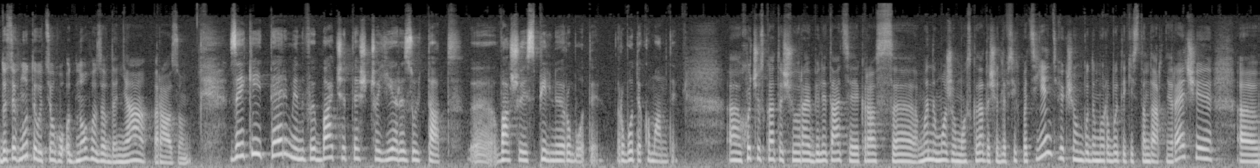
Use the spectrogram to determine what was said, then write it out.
досягнути цього одного завдання разом. За який термін ви бачите, що є результат е, вашої спільної роботи, роботи команди? Е, Хочу сказати, що реабілітація якраз е, ми не можемо сказати, що для всіх пацієнтів, якщо ми будемо робити якісь стандартні речі, е,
